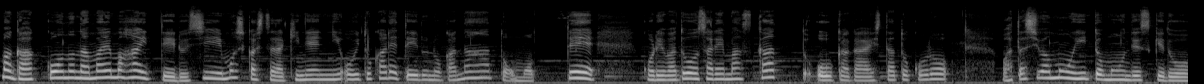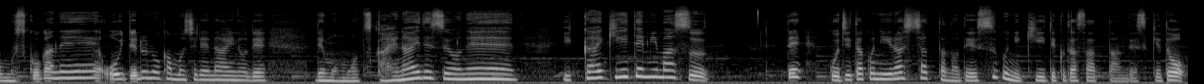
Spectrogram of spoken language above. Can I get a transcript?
まあ、学校の名前も入っているしもしかしたら記念に置いとかれているのかなと思ってこれはどうされますかとお伺いしたところ私はもういいと思うんですけど息子がね置いてるのかもしれないのででももう使えないですよね。一回聞いてみます。でご自宅にいらっしゃったのですぐに聞いてくださったんですけど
